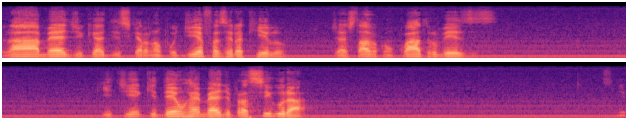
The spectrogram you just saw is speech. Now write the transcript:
Lá a médica disse que ela não podia fazer aquilo. Já estava com quatro meses. Que, tinha, que deu um remédio para segurar. De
